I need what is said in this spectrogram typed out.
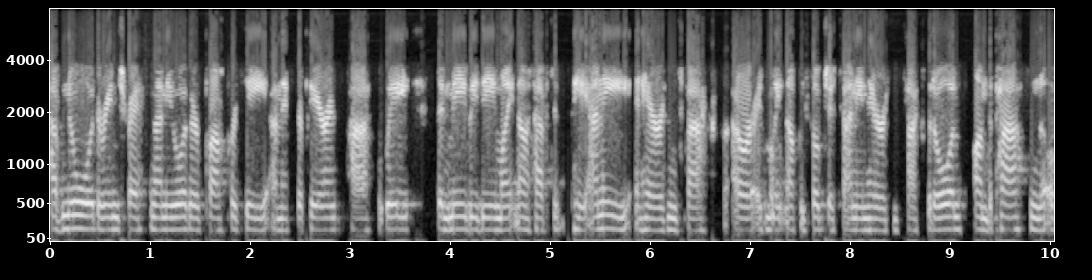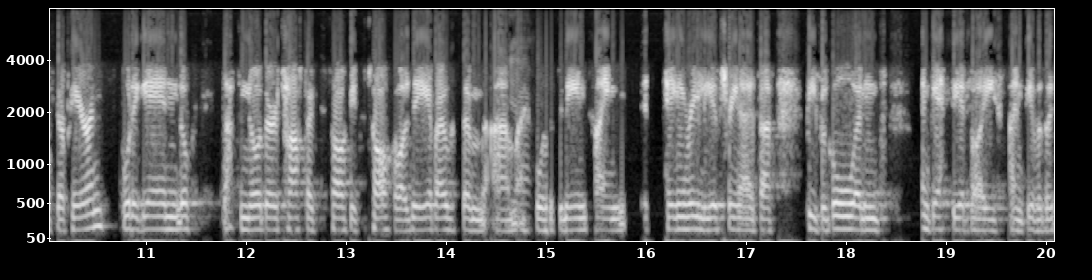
have no other interest in any other property, and if their parents pass away, then maybe they might not have to pay any inheritance tax, or it might not be subject to any inheritance tax at all on the passing of their parents. But again, look, that's another topic to talk. You could talk all day about them. Um, yeah. I suppose the main time thing really is Trina is that people go and and get the advice and give us a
